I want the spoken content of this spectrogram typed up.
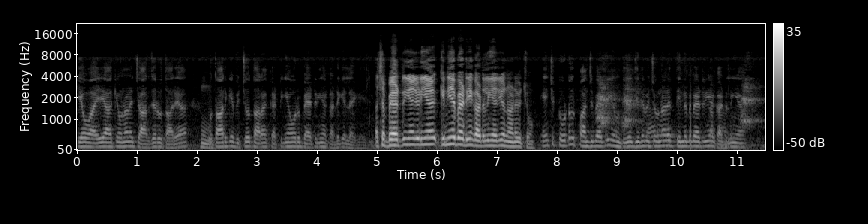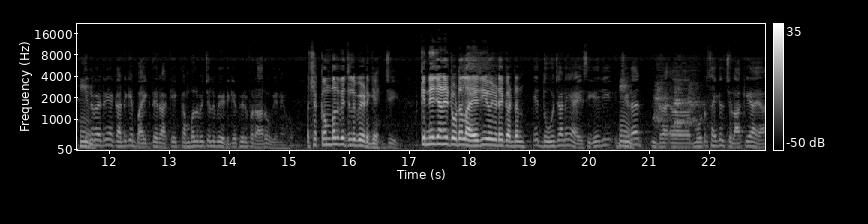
ਕਿ ਉਹ ਆਏ ਆ ਕਿ ਉਹਨਾਂ ਨੇ ਚਾਰਜਰ ਉਤਾਰਿਆ ਉਤਾਰ ਕੇ ਵਿੱਚੋਂ ਤਾਰਾਂ ਕੱਟੀਆਂ ਔਰ ਬੈਟਰੀਆਂ ਕੱਢ ਕੇ ਲੈ ਗਏ ਜੀ। ਅੱਛਾ ਬੈਟਰੀਆਂ ਜਿਹੜੀਆਂ ਕਿੰਨੀਆਂ ਬੈਟਰੀਆਂ ਕੱਢ ਲਈਆਂ ਜੀ ਉਹਨਾਂ ਨੇ ਵਿੱਚੋਂ? ਇਹ ਚ ਟੋਟਲ 5 ਬੈਟਰੀਆਂ ਹੁੰਦੀਆਂ ਜਿਹਦੇ ਵਿੱਚ ਉਹਨਾਂ ਨੇ ਤਿੰਨ ਬੈਟਰੀਆਂ ਕੱਢ ਲੀਆਂ ਤਿੰਨ ਬੈਟਰੀਆਂ ਕੱਢ ਕੇ ਬਾਈਕ ਤੇ ਰੱਖ ਕੇ ਕੰਬਲ ਵਿੱਚ ਲਪੇਟ ਕੇ ਫਿਰ ਫਰਾਰ ਹੋ ਗਏ ਨੇ ਉਹ। ਅੱਛਾ ਕੰਬਲ ਵਿੱਚ ਲਪੇਟ ਕੇ? ਜੀ। ਕਿੰਨੇ ਜਣੇ ਟੋਟਲ ਆਏ ਜੀ ਉਹ ਜਿਹੜੇ ਕੱਢਣ? ਇਹ ਦੋ ਜਣੇ ਆਏ ਸੀਗੇ ਜੀ ਜਿਹੜਾ ਮੋਟਰਸਾਈਕਲ ਚਲਾ ਕੇ ਆਇਆ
